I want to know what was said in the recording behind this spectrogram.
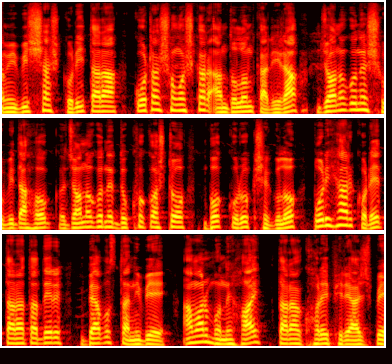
আমি বিশ্বাস করি তারা কোটা সংস্কার আন্দোলনকারীরা জনগণের সুবিধা হোক, জনগণের দুঃখ কষ্ট ভোগ করুক, সেগুলো পরিহার করে তারা তাদের ব্যবস্থা নিবে। আমার মনে হয় তারা ঘরে ফিরে আসবে।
